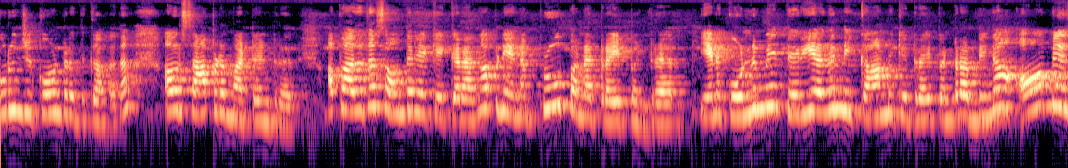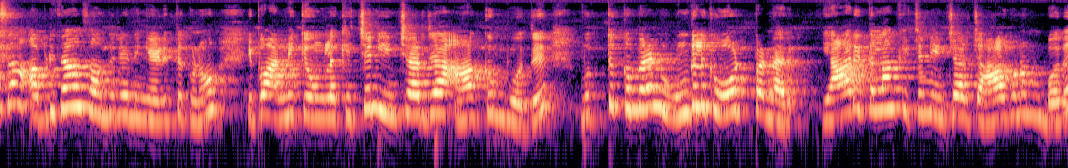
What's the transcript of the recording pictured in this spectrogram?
புரிஞ்சுக்கோன்றதுக்காக தான் அவர் சாப்பிட மாட்டேன்றார். அப்போ அதுதான் சௌந்தர்யா கேட்குறாங்க அப்படி என்னை என்ன ப்ரூவ் பண்ண ட்ரை பண்ணுற எனக்கு ஒன்றுமே தெரியாது. நீ காமிக்க ட்ரை பண்ணுற அப்படின்னா ஆப்வியஸாக அப்படி தான் சௌந்தர்யா நீங்கள் எடுத்துக்கணும். இப்போ அன்னைக்கு உங்களை கிச்சன் இன்சார்ஜாக ஆக்கும்போது முத்துக்குமரன் உங்களுக்கு ஓட் பண்ணார். யாருக்கெல்லாம் கிச்சன் இன்சார்ஜ் ஆகணும் போது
